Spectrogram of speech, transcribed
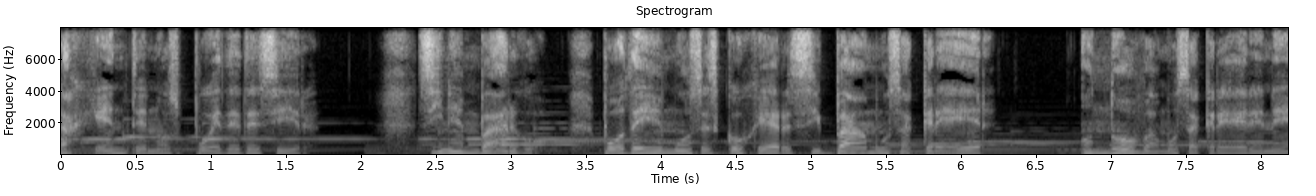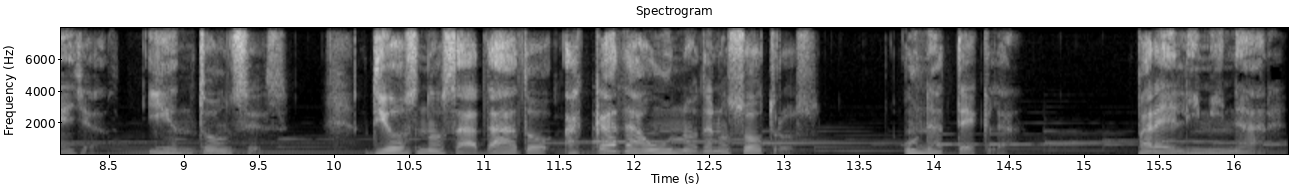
la gente nos puede decir. Sin embargo, podemos escoger si vamos a creer o no vamos a creer en ellas. Y entonces, Dios nos ha dado a cada uno de nosotros una tecla para eliminar.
